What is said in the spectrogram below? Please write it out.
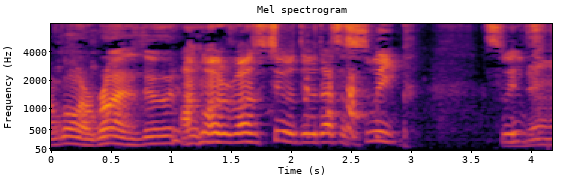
I'm going with runs, dude. I'm going to runs too, dude. That's a sweep. Sweep for, Damn.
